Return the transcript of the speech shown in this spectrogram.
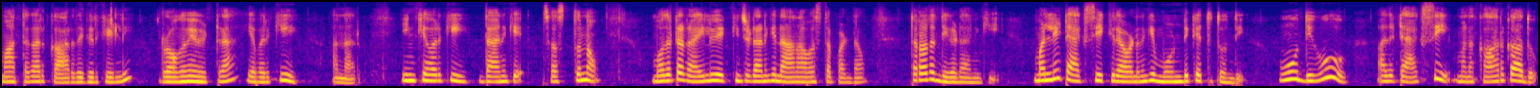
మా అత్తగారు కారు దగ్గరికి వెళ్ళి రోగమే విట్రా ఎవరికి? అన్నారు. ఇంకెవరికి? దానికే. చస్తున్నాం. మొదట రైలు ఎక్కించడానికి నానావస్థ పడ్డాం. తర్వాత దిగడానికి. మళ్ళీ ట్యాక్సీ ఎక్కి రావడానికి మొండికెత్తుతుంది. ఊ దిగు. అది ట్యాక్సీ మన కారు కాదు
